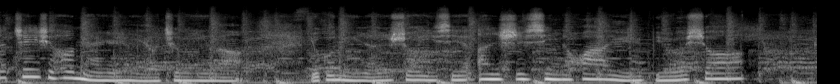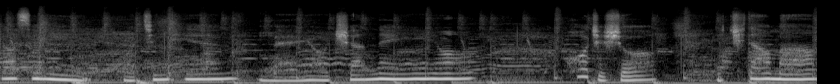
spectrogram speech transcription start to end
那这时候，男人也要注意了。如果女人说一些暗示性的话语，比如说“告诉你，我今天没有穿内衣哦”，或者说“你知道吗，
